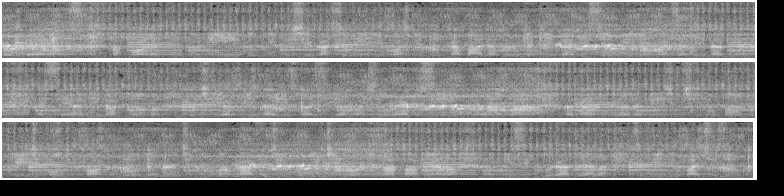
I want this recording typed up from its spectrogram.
progresso. Lá fora é tudo lindo, gringo chega a e cospe do trabalhador que aqui tá lhe servindo. Mas a lei da grana, essa é a lei da fama. Um dia a vida esvazia, mas seu ego se favela, seu filho batizou com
